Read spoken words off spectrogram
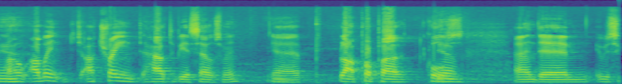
Yeah. I, I went, I trained how to be a salesman, yeah, p- like a proper course, and um, it was,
